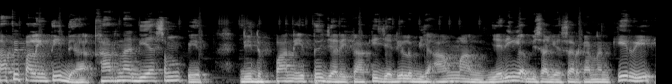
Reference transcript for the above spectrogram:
Tapi paling tidak karena dia sempit, di depan itu jari kaki jadi lebih aman. Jadi nggak bisa geser kanan kiri.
